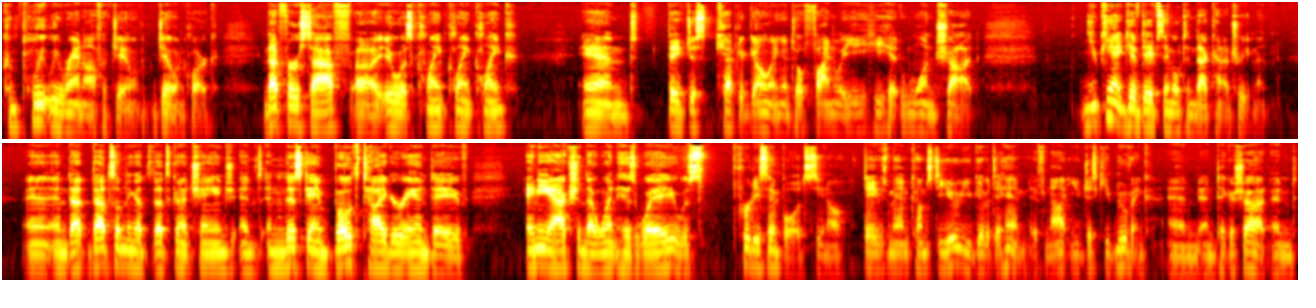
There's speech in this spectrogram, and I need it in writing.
completely ran off of Jaylen Jaylen Clark. That first half, uh, it was clank, clank, clank, and they just kept it going until finally he hit one shot. You can't give Dave Singleton that kind of treatment, and and that that's something that that's going to change. And, and in this game, both Tiger and Dave, any action that went his way was pretty simple. It's you know Dave's man comes to you, you give it to him. If not, you just keep moving and and take a shot. And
